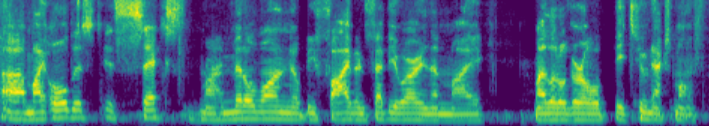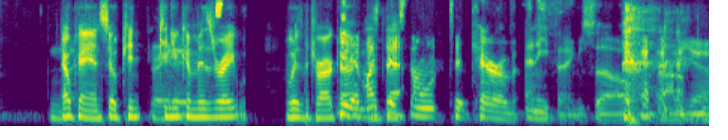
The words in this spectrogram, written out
uh, my oldest is six. My middle one will be five in February, and then my my little girl will be two next month. Okay, and so can Great can you commiserate with Petrarca? Yeah, my Is kids that- don't take care of anything. So, um, yeah,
